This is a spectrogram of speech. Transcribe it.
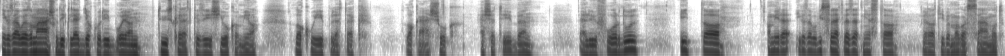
igazából ez a második leggyakoribb olyan tűzkeletkezési ok, ami a lakóépületek, lakások esetében előfordul. Itt a amire igazából vissza lehet vezetni ezt a relatíve magas számot,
